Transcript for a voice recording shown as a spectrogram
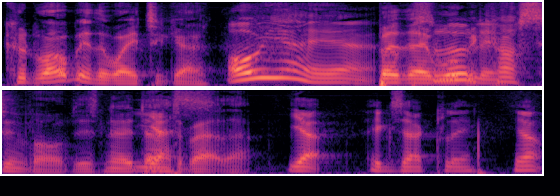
could well be the way to go. Oh yeah, yeah. But there will be costs involved, there's no doubt Yes. about that. Yeah, exactly. Yeah.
